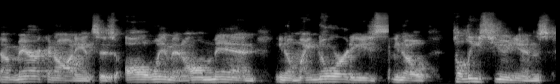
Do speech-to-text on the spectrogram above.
American audiences, all women, all men, you know, minorities, you know, police unions.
